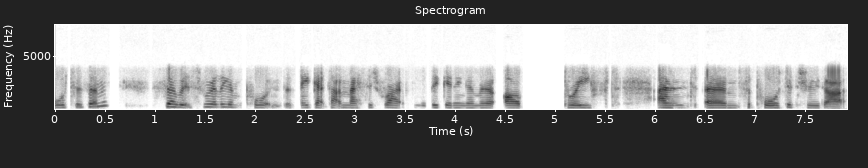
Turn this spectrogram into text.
autism. So it's really important that they get that message right from the beginning and are briefed and um, supported through that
